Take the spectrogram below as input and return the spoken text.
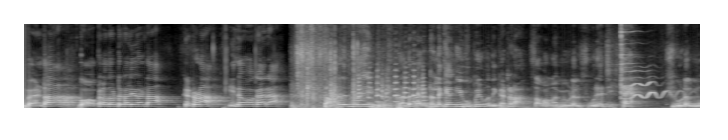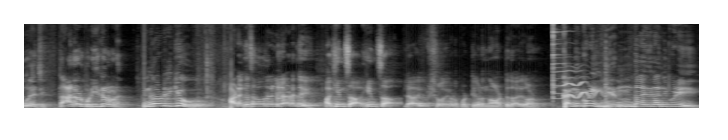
വേണ്ട. ഗോക്കളെ തൊട്ട് കളി വേണ്ട. കേട്ടോടാ? ഇന്നോവക്കാരാ താൻ എന്തോ ചെയ്യും? തന്റെ വിരട്ടലക്കെങ്കിൽ ഉപ്പിന് മതി. കേട്ടടാ സവർണ മ്യൂഡൽ ഫൂരാച്ചി. ഫ്യൂഡൽ മൂരാച്ചി. താനോട് പോയി നിങ്ങളവിടെ നിങ്ങൾ അവിടെ ഇരിക്കൂ. അടങ്ങ് സഹോദരങ്ങളെ അടങ്ങ്. അഹിംസ അഹിംസ. ലൈവ് ഷോയുടെ പട്ടികൾ നാട്ടുകാർ കാണും. കഞ്ഞിക്കുഴി. എന്താ ഇത് കഞ്ഞിക്കുഴി?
